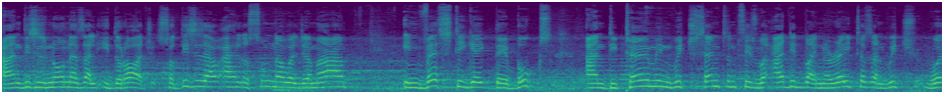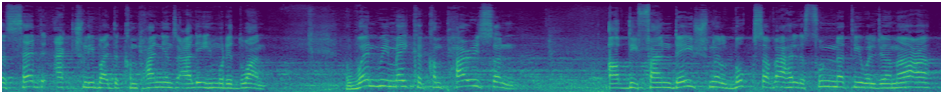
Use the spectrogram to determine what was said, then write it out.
and this is known as Al-Idraj. So this is how Ahl Sunnah wal Jama'ah investigate their books and determine which sentences were added by narrators and which were said actually by the companions alayhim ridwan. When we make a comparison of the foundational books of Ahl Sunnati wal Jama'ah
